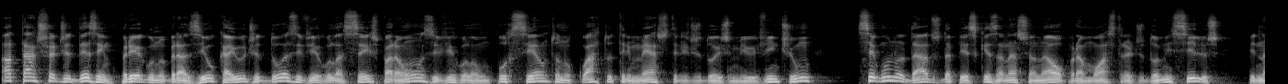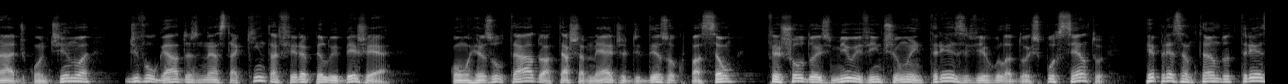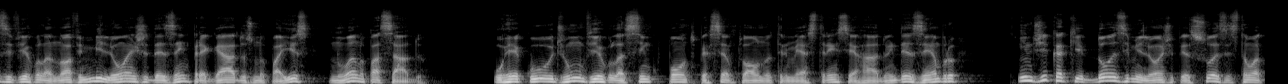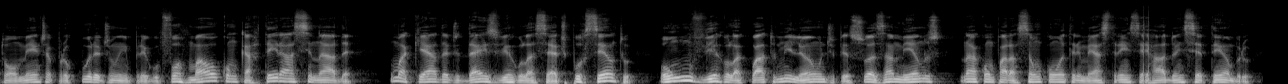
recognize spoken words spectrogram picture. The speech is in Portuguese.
A taxa de desemprego no Brasil caiu de 12,6% para 11,1% no quarto trimestre de 2021, segundo dados da Pesquisa Nacional para Amostra de Domicílios, PNAD contínua, divulgados nesta quinta-feira pelo IBGE. Com o resultado, a taxa média de desocupação fechou 2021 em 13,2%, representando 13,9 milhões de desempregados no país no ano passado. O recuo de 1,5 ponto percentual no trimestre encerrado em dezembro indica que 12 milhões de pessoas estão atualmente à procura de um emprego formal com carteira assinada, uma queda de 10,7% ou 1,4 milhão de pessoas a menos na comparação com o trimestre encerrado em setembro.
